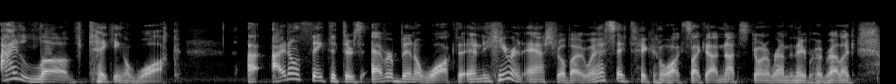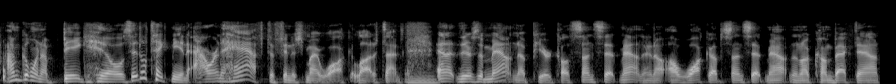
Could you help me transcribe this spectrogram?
I love taking a walk. I, I don't think that there's ever been a walk that, and here in Asheville, by the way, when I say taking a walk, it's like I'm not just going around the neighborhood, right? Like I'm going up big hills. It'll take me an hour and a half to finish my walk a lot of times. And there's a mountain up here called Sunset Mountain, and I'll, I'll walk up Sunset Mountain and I'll come back down.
